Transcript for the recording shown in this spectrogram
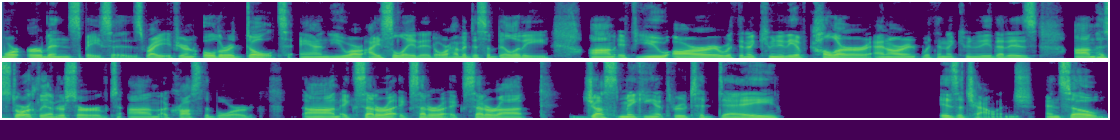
more urban spaces, right? If you're an older adult and you are isolated or have a disability, um, if you are within a community of color and are within a community that is um, historically underserved um, across the board, um, et cetera, et cetera, et cetera. Just making it through today is a challenge. And so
